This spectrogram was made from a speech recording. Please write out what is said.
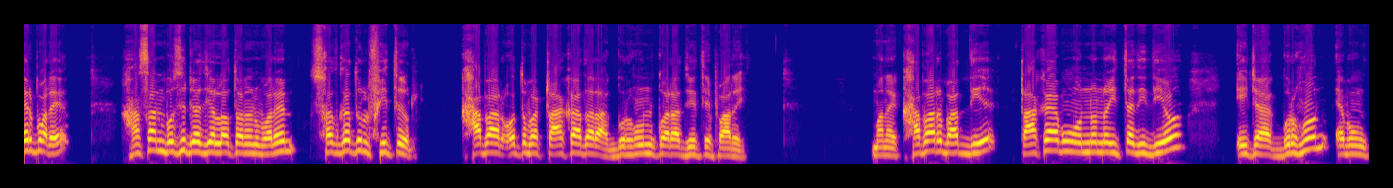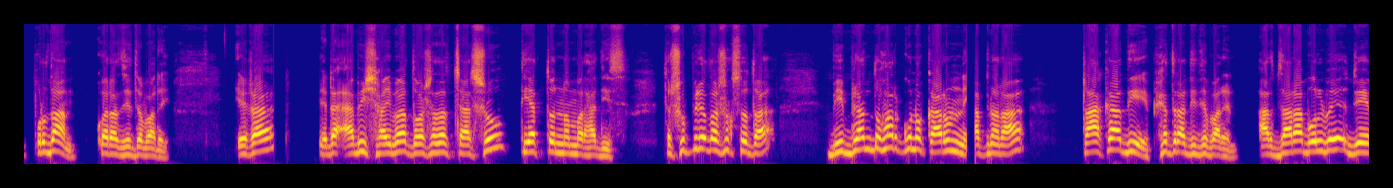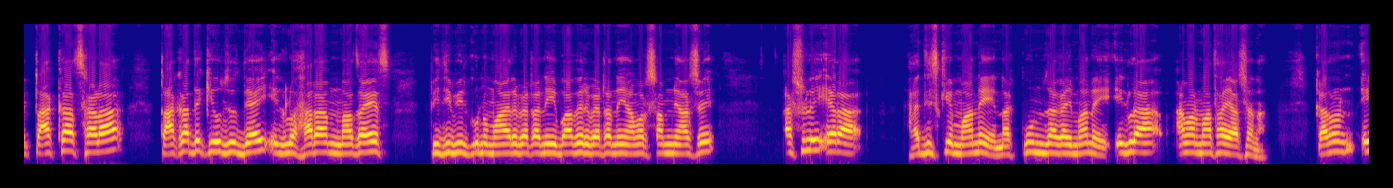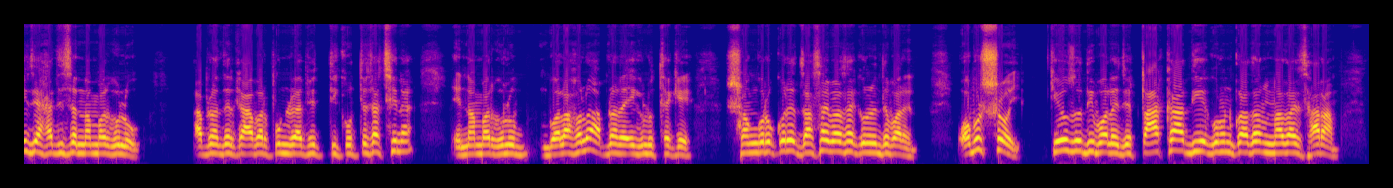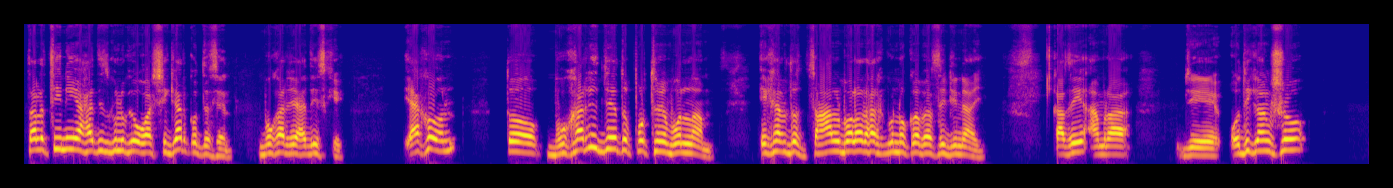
এরপরে হাসান বসির রাজি আল্লাহ তালন বলেন, সদকাতুল ফিতর খাবার অথবা টাকা দ্বারা গ্রহণ করা যেতে পারে। মানে খাবার বাদ দিয়ে টাকা এবং অন্যান্য ইত্যাদি দিয়েও এটা গ্রহণ এবং প্রদান করা যেতে পারে। এটা এটা আবি সাইবা দশ হাজার চারশো তিয়াত্তর নম্বর হাদিস। তো সুপ্রিয় দর্শক শ্রোতা, বিভ্রান্ত হওয়ার কোনো কারণ নেই, আপনারা টাকা দিয়ে ফেতরা দিতে পারেন। আর যারা বলবে যে টাকা ছাড়া, টাকা দিয়ে কেউ যদি দেয়, এগুলো হারাম না নাজায়েজ, পৃথিবীর কোনো মায়ের বেটা নেই, বাপের বেটা নেই, আমার সামনে আসে, আসলে এরা হাদিসকে মানে না কোন জায়গায় মানে এগুলা আমার মাথায় আসে না। কারণ এই যে হাদিসের নাম্বারগুলো আপনাদেরকে আবার পুনরাবৃত্তি করতে চাচ্ছি না। এই নাম্বারগুলো বলা হলো, আপনারা এগুলো থেকে সংগ্রহ করে যাচাই বাছাই করে নিতে পারেন। অবশ্যই কেউ যদি বলে যে টাকা দিয়ে গ্রহণ করা না যায় হারাম, তাহলে তিনি এই হাদিসগুলোকে অস্বীকার করতেছেন, বুখারির হাদিসকে। এখন তো বুখারির যেহেতু প্রথমে বললাম, এখানে তো চাল বলার আর কোনো ক্যাপাসিটি নাই। কাজেই আমরা যে অধিকাংশ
